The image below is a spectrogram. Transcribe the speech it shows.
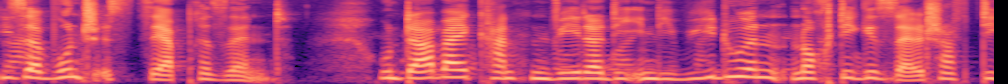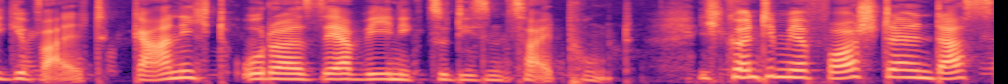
dieser Wunsch ist sehr präsent. Und dabei kannten weder die Individuen noch die Gesellschaft die Gewalt, gar nicht oder sehr wenig zu diesem Zeitpunkt. Ich könnte mir vorstellen, dass,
